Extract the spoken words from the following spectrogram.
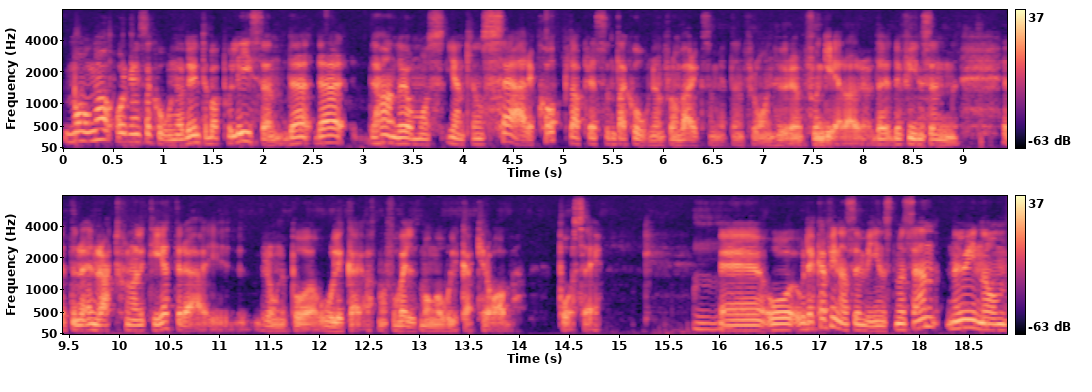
många organisationer, det är inte bara polisen, det, det, det handlar ju om att egentligen särkoppla presentationen från verksamheten från hur den fungerar. Det, det finns en, ett, en rationalitet i det här beroende på olika, att man får väldigt många olika krav på sig. Mm. Eh, och, och, det kan finnas en vinst, men sen nu inom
